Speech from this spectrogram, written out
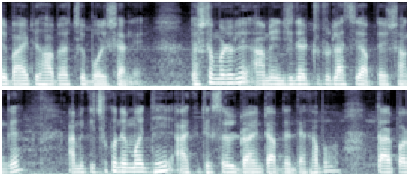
এই বাড়িটি হবে হচ্ছে বরিশালে। দশটা মডেলে আমি ইঞ্জিনিয়ার টুটুল আছি আপনাদের সঙ্গে। আমি কিছুক্ষণের মধ্যেই আর্কিটেকচারাল ড্রয়িংটা আপনাদের দেখাবো। তারপর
